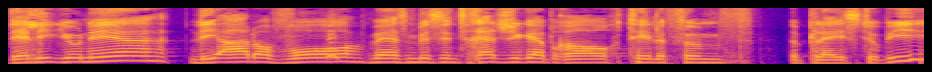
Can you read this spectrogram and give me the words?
der Legionär, The Art of War, wer es ein bisschen trashiger braucht, Tele 5, The Place to Be.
